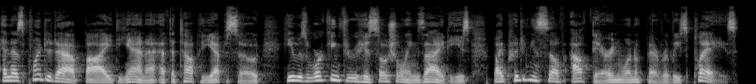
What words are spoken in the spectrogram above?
And as pointed out by Deanna at the top of the episode, he was working through his social anxieties by putting himself out there in one of Beverly's plays,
